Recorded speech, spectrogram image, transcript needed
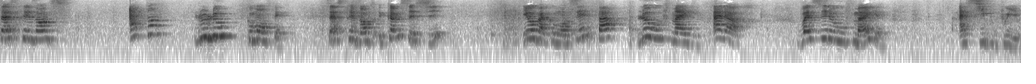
Ça se présente Attends, loulou, comment on fait? Ça se présente comme ceci. Et on va commencer par le Woof Mag. Alors, voici le Woof Mag. Assis, poupouille.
